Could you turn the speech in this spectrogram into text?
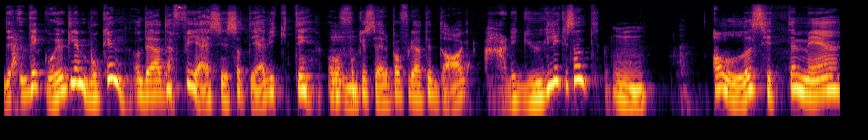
det, det går jo i glemmeboken, og det er derfor jeg syns det er viktig å fokusere på. fordi at i dag er det Google, ikke sant? Alle sitter med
